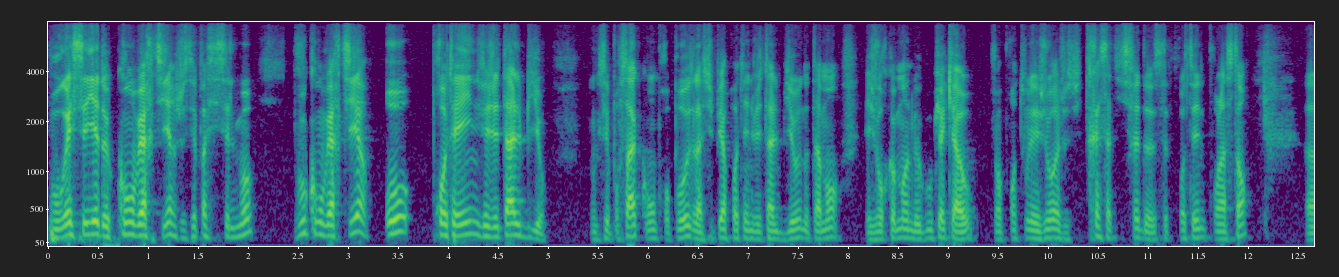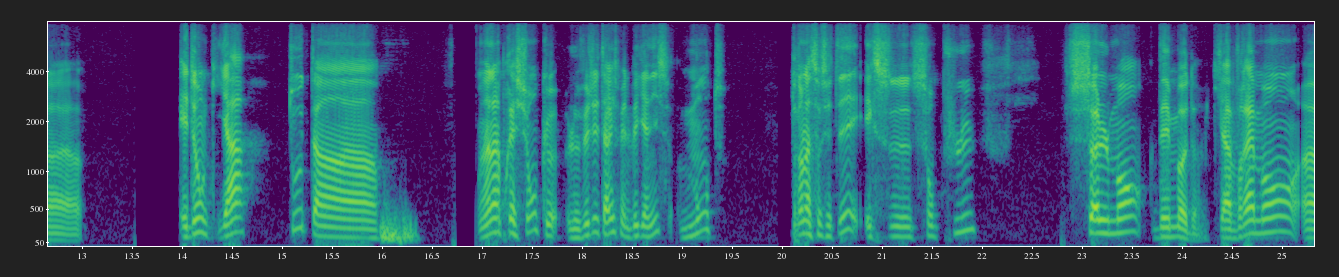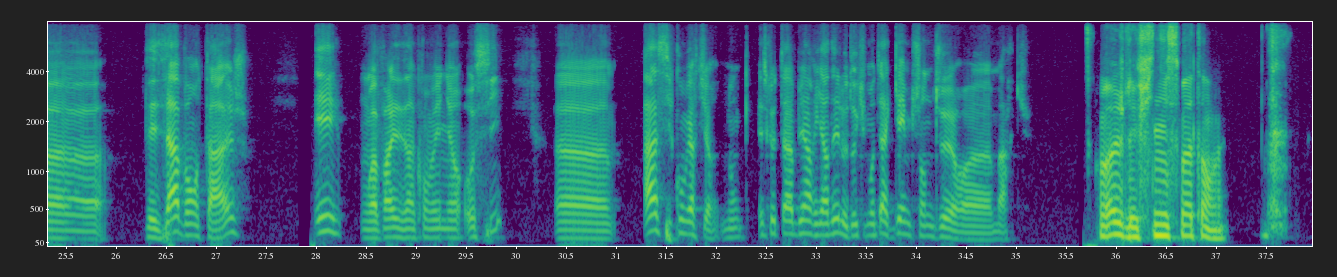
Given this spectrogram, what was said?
pour essayer de convertir, je ne sais pas si c'est le mot, vous convertir aux protéines végétales bio. Donc c'est pour ça qu'on propose la super protéine végétale bio notamment, et je vous recommande le goût cacao. J'en prends tous les jours et je suis très satisfait de cette protéine pour l'instant. Euh, et donc il y a tout un, on a l'impression que le végétarisme et le véganisme montent dans la société et que ce ne sont plus seulement des modes, qu'il y a vraiment euh, des avantages et on va parler des inconvénients aussi euh, à s'y convertir. Donc, est-ce que tu as bien regardé le documentaire Game Changer, euh, Marc? Ouais, je l'ai fini ce matin.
